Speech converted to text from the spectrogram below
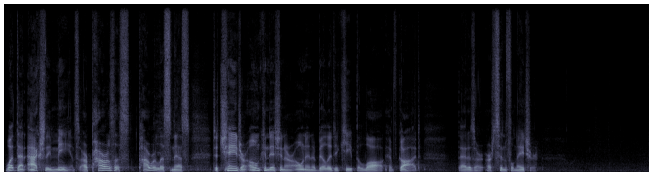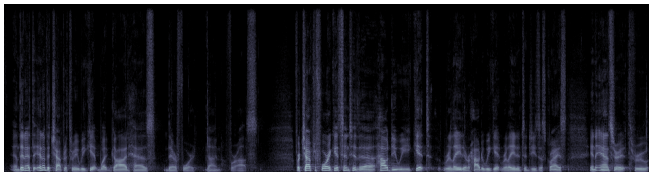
what that actually means, our powerless, powerlessness to change our own condition, our own inability to keep the law of God. That is our, our sinful nature. And then at the end of the chapter 3, we get what God has therefore done for us. For chapter 4, it gets into the how do we get related or how do we get related to Jesus Christ and answer it through,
